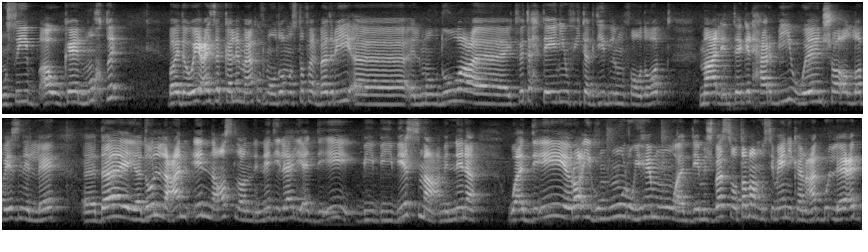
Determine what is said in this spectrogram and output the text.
مصيب أو كان مخطئ. by the way عايزة أتكلم معاكم في موضوع مصطفى البدري. آه الموضوع آه يتفتح تاني وفي تجديد للمفاوضات مع الإنتاج الحربي وإن شاء الله بإذن الله آه ده يدل عن إن أصلا النادي الأهلي قد إيه بي بي بيسمع مننا وقد إيه رأي جمهوره يهمه وقد إيه مش بس. هو طبعا موسيماني كان عاجبه اللاعب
